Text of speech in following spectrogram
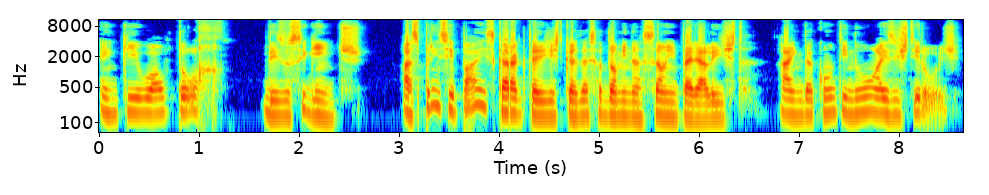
em que o autor diz o seguinte: As principais características dessa dominação imperialista ainda continuam a existir hoje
